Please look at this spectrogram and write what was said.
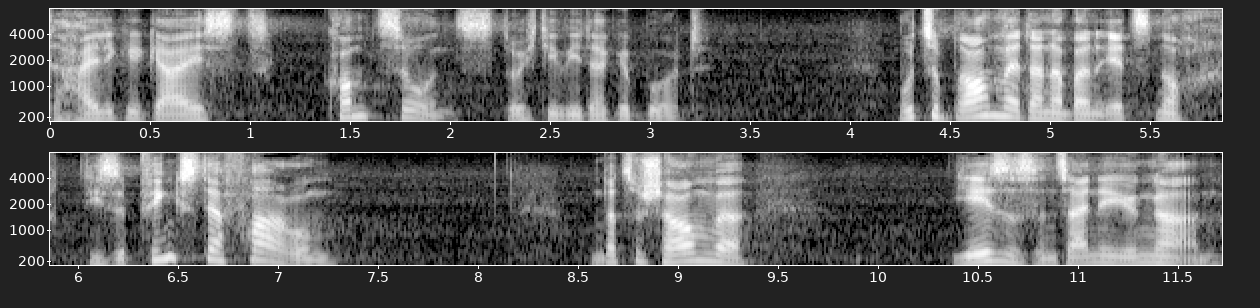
der Heilige Geist kommt zu uns durch die Wiedergeburt. Wozu brauchen wir dann aber jetzt noch diese Pfingsterfahrung? Und dazu schauen wir Jesus und seine Jünger an.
